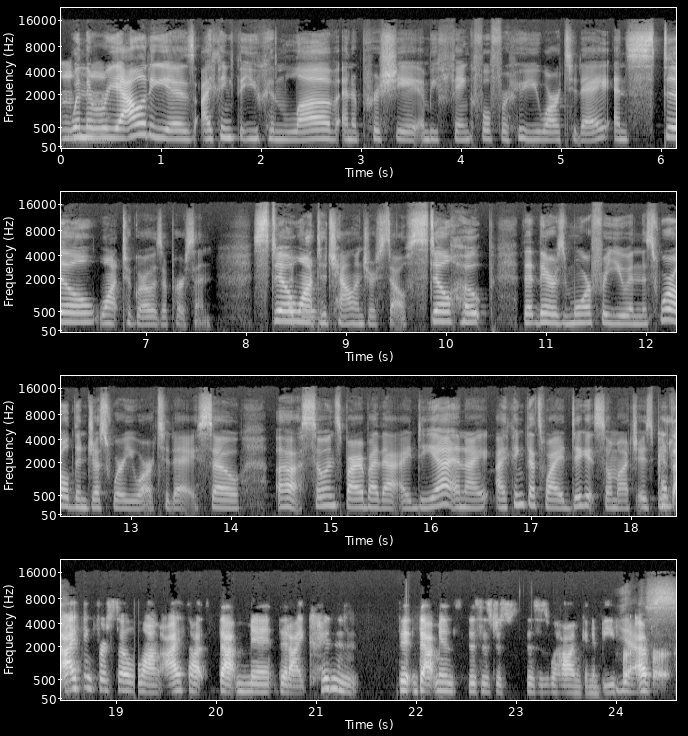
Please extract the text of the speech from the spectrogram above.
Mm-hmm. When the mm-hmm. reality is, I think that you can love and appreciate and be thankful for who you are today and still want to grow as a person still want to challenge yourself, still hope that there's more for you in this world than just where you are today. So, uh, so inspired by that idea, and I I think that's why I dig it so much is because I think for so long I thought that meant that I couldn't. That that means this is just this is how I'm going to be forever. Yes.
